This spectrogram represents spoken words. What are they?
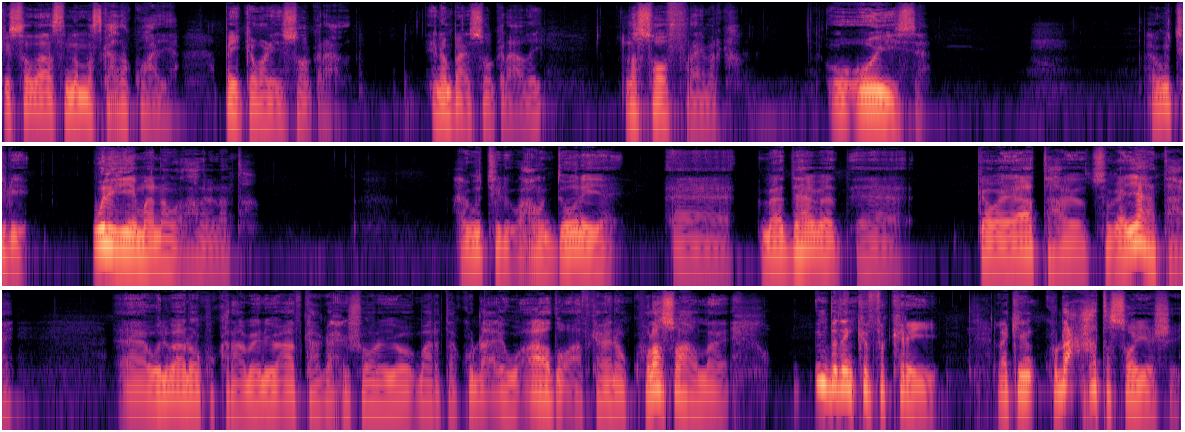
qisadaasna maskaxda ku haya bay gabadha isoo garaacday. Inan baa isoo garaacday la soo furay marka. Oo ooyeysa. Waxay gu tiri weligey maana wada hadlinanta waxay gu tiri waxaan doonayaa maadaamaad gabayaad tahay ood sugaanyahan tahay weliba anoo ku karaameynayo aad kaaga xishoonayo maarata kudhacaygu aad u adkaa inaan kula soo hadla in badan ka fakerayay laakiin kudhac hadda soo yeeshay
